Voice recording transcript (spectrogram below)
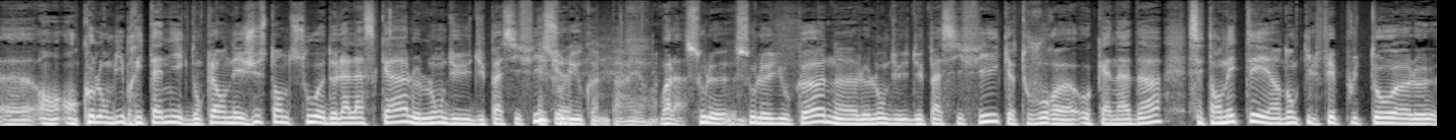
en, en Colombie-Britannique. Donc là, on est juste en dessous de l'Alaska, le long du, du Pacifique. Et sous le Yukon par ailleurs. Voilà, sous le sous le Yukon, le long du, du Pacifique, toujours au Canada. C'est en été, hein, donc il fait plutôt le,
